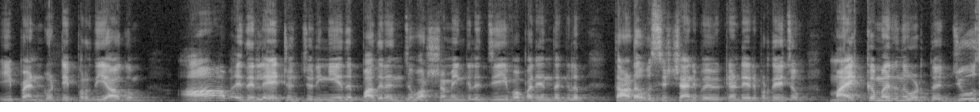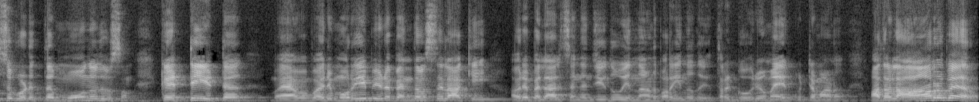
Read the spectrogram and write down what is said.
ഈ പെൺകുട്ടി പ്രതിയാകും. ആ ഇതിൽ ഏറ്റവും ചുരുങ്ങിയത് പതിനഞ്ച് വർഷമെങ്കിലും ജീവപര്യന്തെങ്കിലും തടവ് ശിക്ഷ അനുഭവിക്കേണ്ടി വരും. പ്രത്യേകിച്ചും മയക്കുമരുന്ന് കൊടുത്ത് ജ്യൂസ് കൊടുത്ത് മൂന്ന് ദിവസം കെട്ടിയിട്ട് ഒരു മുറിയബിയുടെ ബന്ധവസ്ഥയിലാക്കി അവരെ ബലാത്സംഗം ചെയ്തു എന്നാണ് പറയുന്നത്. എത്ര ഗൗരവമായ കുറ്റമാണ്. മാത്രമല്ല ആറു പേർ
